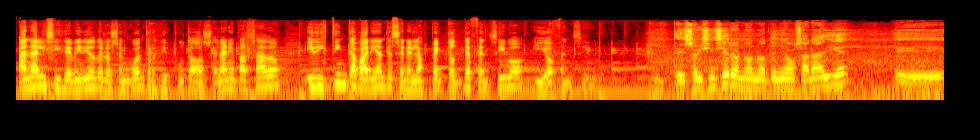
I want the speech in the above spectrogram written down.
análisis de video de los encuentros disputados el año pasado y distintas variantes en el aspecto defensivo y ofensivo. Soy sincero, no, no teníamos a nadie. Eh,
